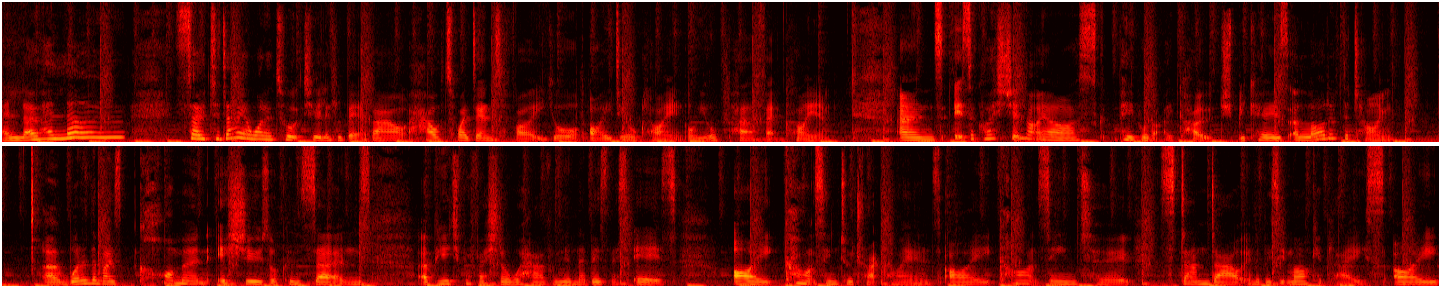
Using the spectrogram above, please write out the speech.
Hello, hello. So, today I want to talk to you a little bit about how to identify your ideal client or your perfect client. And it's a question that I ask people that I coach because a lot of the time, um, one of the most common issues or concerns a beauty professional will have within their business is I can't seem to attract clients. I can't seem to stand out in a busy marketplace. I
